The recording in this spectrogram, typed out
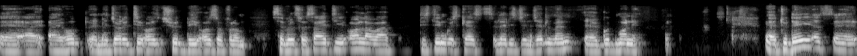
Uh, I, I, hope a majority should be also from civil society. All our distinguished guests, ladies and gentlemen, uh, good morning. Uh, today, as uh,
